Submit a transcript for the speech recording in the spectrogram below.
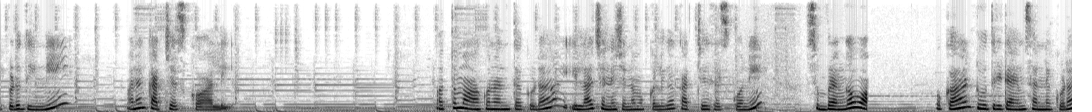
ఇప్పుడు దీన్ని మనం కట్ చేసుకోవాలి. మొత్తం ఆకునంతా కూడా ఇలా చిన్న చిన్న ముక్కలుగా కట్ చేసేసుకొని శుభ్రంగా ఒక టూ త్రీ టైమ్స్ అన్నీ కూడా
